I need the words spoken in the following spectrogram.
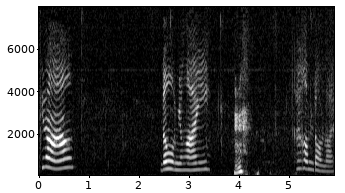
พี่รัก ดูมยังไงหึให้คำตอบหน่อย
